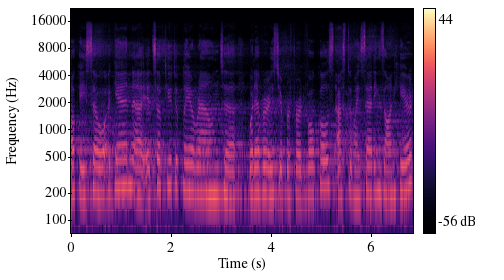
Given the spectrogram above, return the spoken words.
Okay, so again, uh, it's up to you to play around uh, whatever is your preferred vocals. As to my settings on here,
